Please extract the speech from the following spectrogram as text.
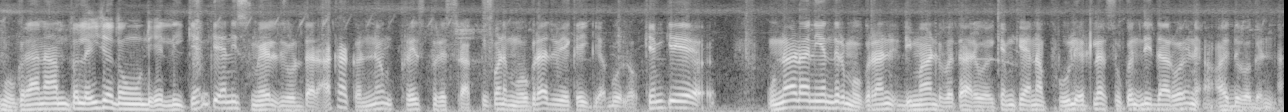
મોગરાના આમ તો લઈ જતો હું ડેલી કેમ કે એની સ્મેલ જોરદાર. આખા ઘરને હું ફ્રેશ ફ્રેશ રાખતું. પણ મોગરા જ વેકાઈ ગયા, બોલો. કેમ કે ઉનાળાની અંદર મોગરાની ડિમાન્ડ વધારે હોય. કેમ કે એના ફૂલ એટલા સુગંધીદાર હોય ને હદ વગરના.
